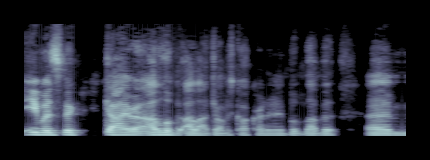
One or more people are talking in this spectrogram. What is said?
he was the guy. I love I like Jarvis Cocker anyway, but like the um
